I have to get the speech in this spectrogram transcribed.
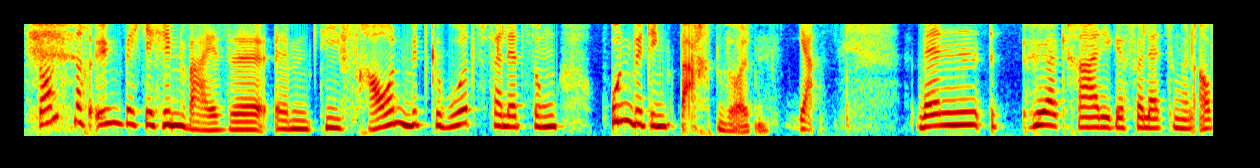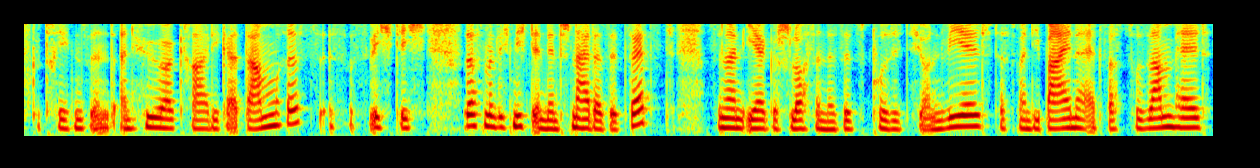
es sonst noch irgendwelche Hinweise, ähm, die Frauen mit Geburtsverletzungen unbedingt beachten sollten? Ja. Wenn höhergradige Verletzungen aufgetreten sind, ein höhergradiger Dammriss, ist es wichtig, dass man sich nicht in den Schneidersitz setzt, sondern eher geschlossene Sitzposition wählt, dass man die Beine etwas zusammenhält,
